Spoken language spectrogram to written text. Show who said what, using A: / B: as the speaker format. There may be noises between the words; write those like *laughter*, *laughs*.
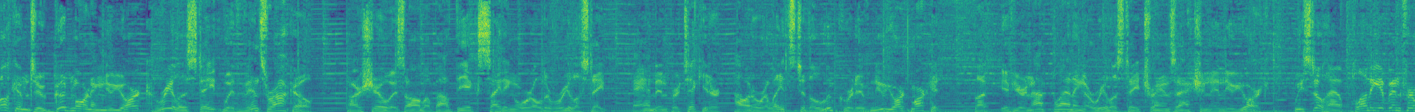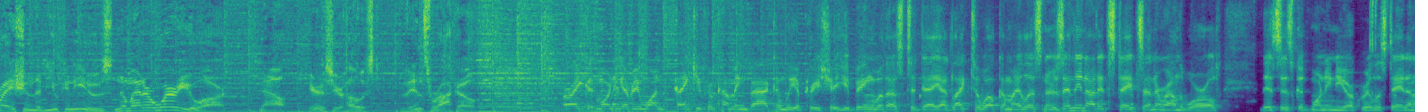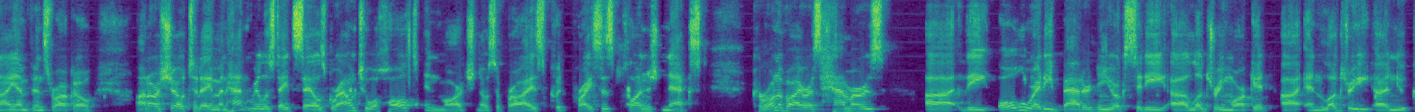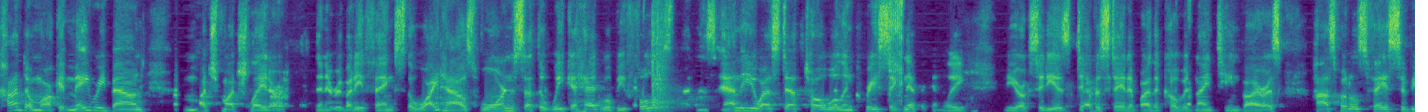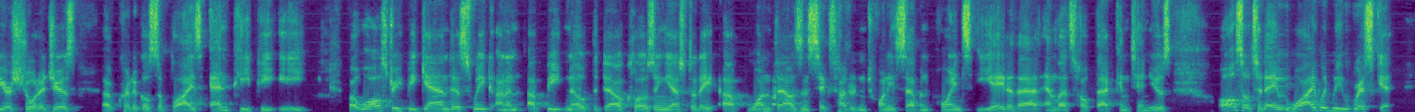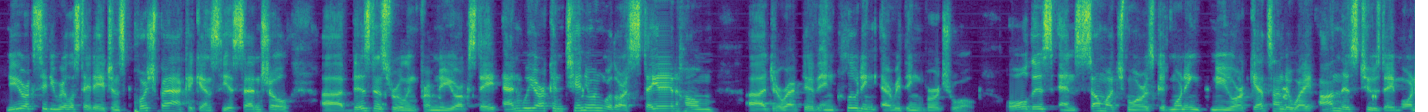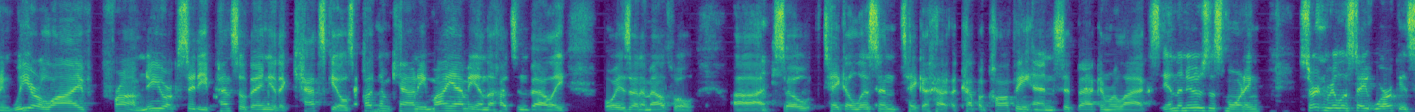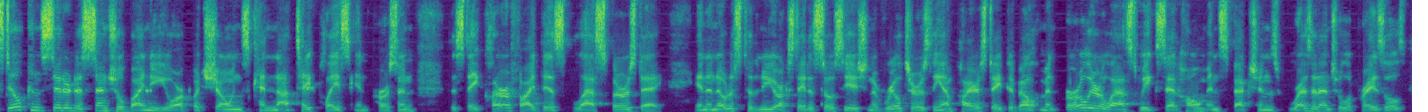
A: Welcome to Good Morning New York Real Estate with Vince Rocco. Our show is all about the exciting world of real estate and, in particular, how it relates to the lucrative New York market. But if you're not planning a real estate transaction in New York, we still have plenty of information that you can use no matter where you are. Now, here's your host, Vince Rocco.
B: All right, good morning, everyone. Thank you for coming back, and we appreciate you being with us today. I'd like to welcome my listeners in the United States and around the world. This is Good Morning New York Real Estate, and I am Vince Rocco. On our show today, Manhattan real estate sales ground to a halt in March. No surprise. Could prices plunge next? Coronavirus hammers uh, the already battered New York City uh, luxury market uh, and luxury uh, new condo market may rebound much, much later than everybody thinks. The White House warns that the week ahead will be full of sadness and the U.S. death toll will increase significantly. New York City is devastated by the COVID 19 virus. Hospitals face severe shortages of critical supplies and PPE. But Wall Street began this week on an upbeat note. The Dow closing yesterday up 1,627 points. Yay to that, and let's hope that continues. Also, today, why would we risk it? New York City real estate agents push back against the essential uh, business ruling from New York State, and we are continuing with our stay at home uh, directive, including everything virtual. All this and so much more as Good Morning New York gets underway on this Tuesday morning. We are live from New York City, Pennsylvania, the Catskills, Putnam County, Miami, and the Hudson Valley. Boy, is that a mouthful. Uh, so take a listen, take a, a, cup of coffee, and sit back and relax. In the news this morning, certain real estate work is still considered essential by New York, but showings cannot take place in person. The state clarified this last Thursday. In a notice to the New York State Association of Realtors, the Empire State Development earlier last week said home inspections, residential appraisals,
